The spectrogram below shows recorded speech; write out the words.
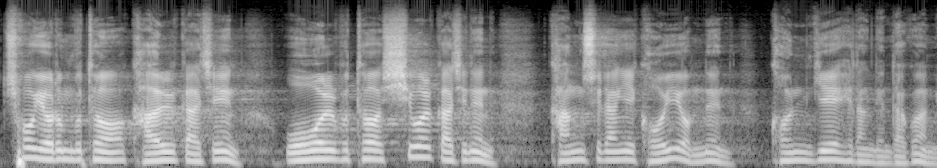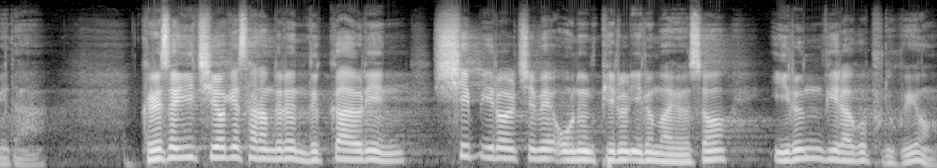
초여름부터 가을까지인 5월부터 10월까지는 강수량이 거의 없는 건기에 해당된다고 합니다. 그래서 이 지역의 사람들은 늦가을인 11월쯤에 오는 비를 이름하여서 이른 비라고 부르고요.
